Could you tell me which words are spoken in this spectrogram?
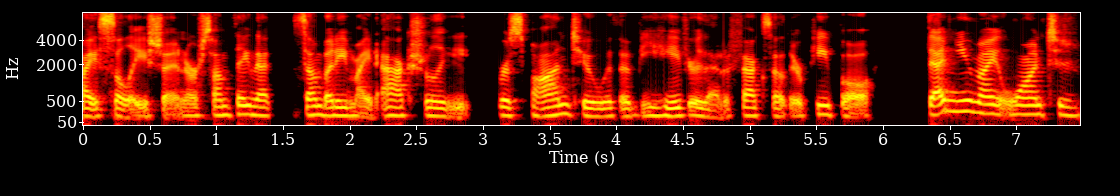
isolation or something that somebody might actually respond to with a behavior that affects other people, then you might want to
